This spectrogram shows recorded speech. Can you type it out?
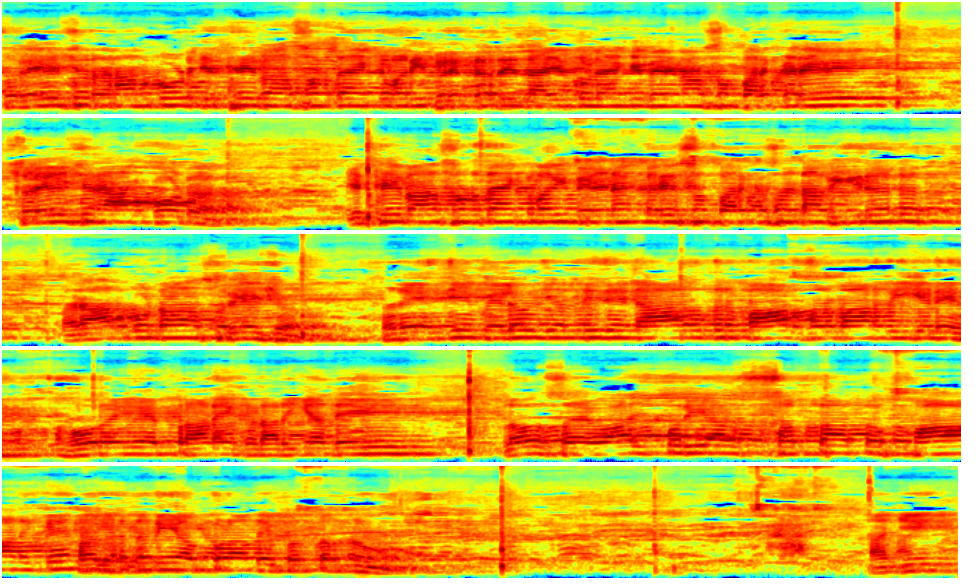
ਸੁਰੇਸ਼ ਰਾਮਕੋਟ ਜਿੱਥੇ ਬਾਸ ਹੁੰਦਾ ਇੱਕ ਵਾਰੀ ਵਰਿੰਦਰ ਦੇ ਲਾਈਵ ਕੋਲ ਆ ਕੇ ਮੇਰੇ ਨਾਲ ਸੰਪਰਕ ਕਰੇ। ਸੁਰੇਸ਼ ਰਾਮਕੋਟ ਜਿੱਥੇ ਬਾਤ ਸੁਣਦਾ ਇੱਕ ਵਾਰੀ ਮੇਰੇ ਨਾਲ ਕਰੇ ਸੰਪਰਕ ਸਾਡਾ ਵੀਰ। ਰਾਮਕੋਟ ਵਾਲਾ ਸੁਰੇਸ਼। ਸੁਰੇਸ਼ ਜੀ ਮਿਲੋ ਜਲਦੀ ਦੇ ਨਾਲ। ਉਧਰ ਮਾਨ ਸਨਮਾਨ ਵੀ ਜਿਹੜੇ ਹੋ- ਰਹੇ ਆ ਪੁਰਾਣੇ ਖਿਡਾਰੀਆਂ ਦੇ। ਲਓ ਸਹਿਵਾਜਪੁਰੀਆ ਸੱਤਾ ਤੂਫਾਨ ਕਹਿੰਦੀ ਹੈ ਦੁਨੀਆ ਆਪਣਾ ਦੇ ਪੁੱਤਰ ਨੂੰ। ਹਾਂਜੀ।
